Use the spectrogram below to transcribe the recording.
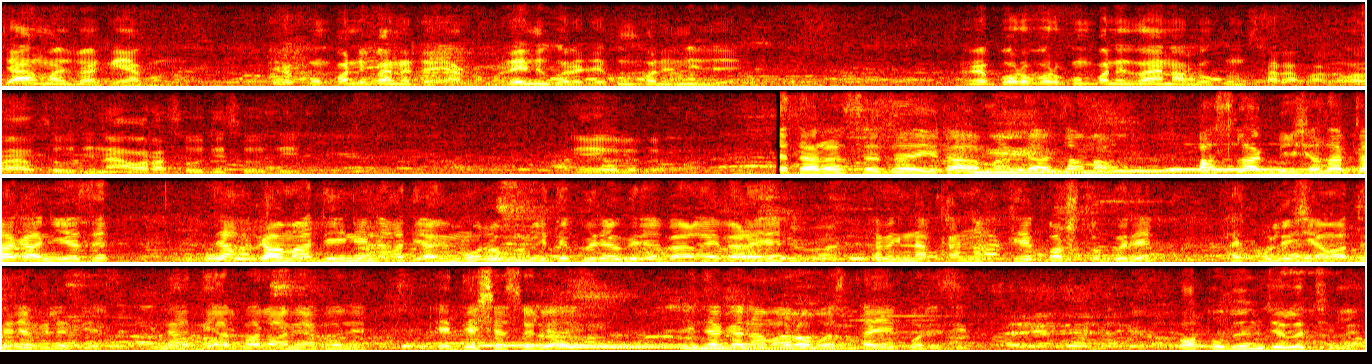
চার মাস বাকি এখনও। এটা কোম্পানি বানা দেয় আকামা রেনিউ করে দেয়, কোম্পানি নিজে। বড় বড় কোম্পানি যায় না, লোকজন সারা পারে ওরা সৌদি না, ওরা সৌদি সৌদি। এই হলো ব্যাপার তার যে এটা আমার জামা পাঁচ লাখ বিশ হাজার টাকা নিয়েছে। যে আগামা দিনে না দিয়ে আমি মরুভূমিতে ঘুরে ঘুরে বেড়াই বেড়াই আমি না না খেয়ে কষ্ট করে আর পুলিশে আমার ধরে ফেলে দিয়েছে। না দেওয়ার পরে আমি এখন এই দেশে চলে আসি। এই দেখেন আমার অবস্থা এই পরিস্থিতি। কতদিন জেলে ছিলেন?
